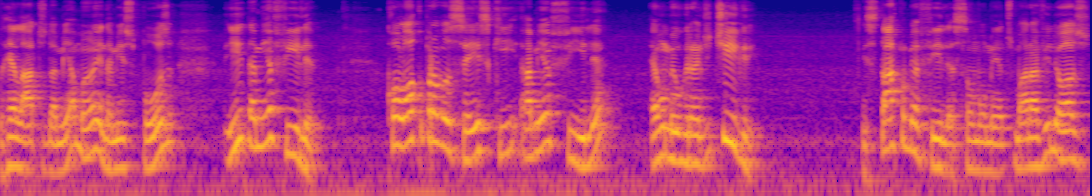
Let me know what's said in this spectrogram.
relatos da minha mãe, da minha esposa e da minha filha. Coloco para vocês que a minha filha é o meu grande tigre. Estar com minha filha são momentos maravilhosos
